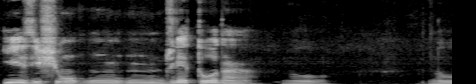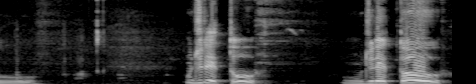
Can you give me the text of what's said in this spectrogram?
e existe um, um, um diretor na, no, no. Um diretor. Um diretor.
